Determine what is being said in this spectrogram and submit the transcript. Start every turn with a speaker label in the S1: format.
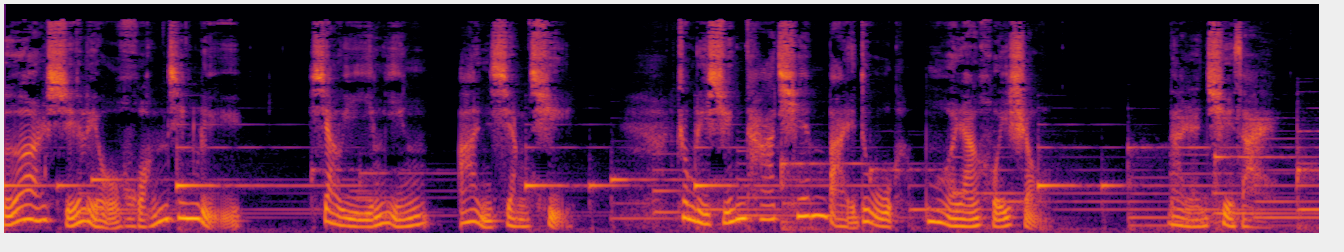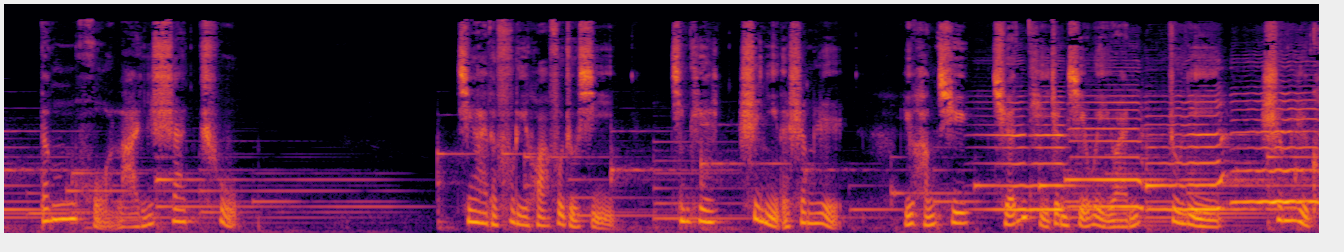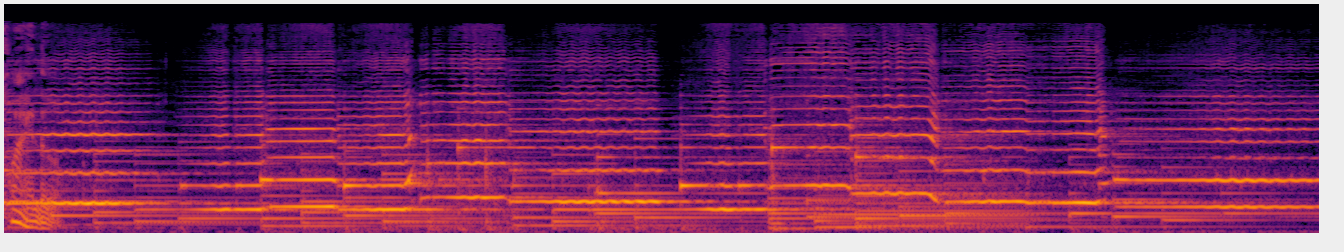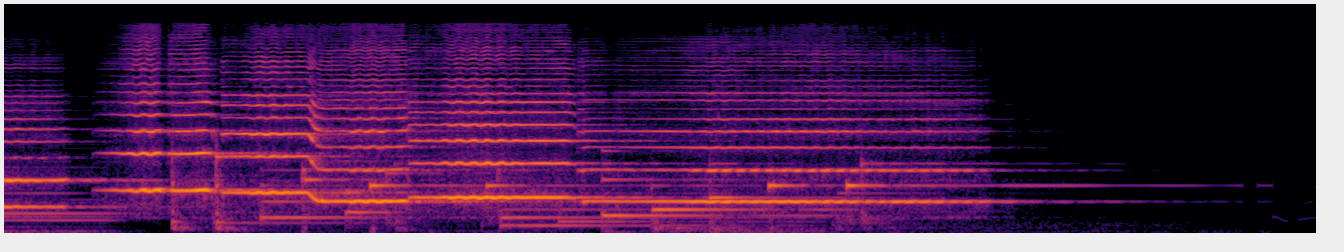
S1: 蛾儿雪柳黄金缕，笑语盈盈暗香去。众里寻他千百度，蓦然回首。那人却在灯火阑珊处。亲爱的傅丽华副主席，今天是你的生日，余杭区全体政协委员，祝你生日快乐。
